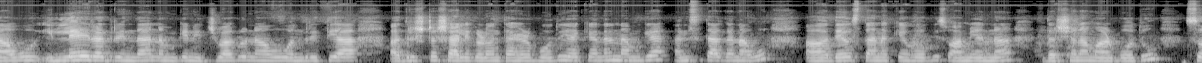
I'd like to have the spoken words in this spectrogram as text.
ನಾವು ಇಲ್ಲೇ ಇರೋದ್ರಿಂದ ನಮಗೆ ನಿಜವಾಗ್ಲೂ ನಾವು ಒಂದು ರೀತಿಯ ಅದೃಷ್ಟಶಾಲಿಗಳು ಅಂತ ಹೇಳ್ಬೋದು. ಯಾಕೆಂದರೆ ನಮಗೆ ಅನಿಸಿದಾಗ ನಾವು ದೇವಸ್ಥಾನಕ್ಕೆ ಹೋಗಿ ಸ್ವಾಮಿಯನ್ನು ದರ್ಶನ ಮಾಡ್ಬೋದು. ಸೊ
